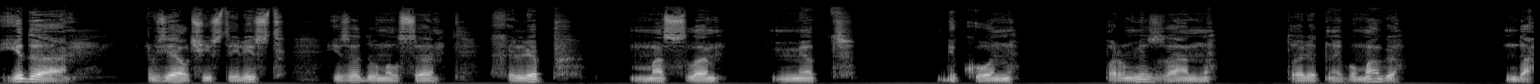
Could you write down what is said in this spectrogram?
Еда. Взял чистый лист и задумался. Хлеб, масло, мед, бекон, пармезан. Туалетная бумага? Да.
